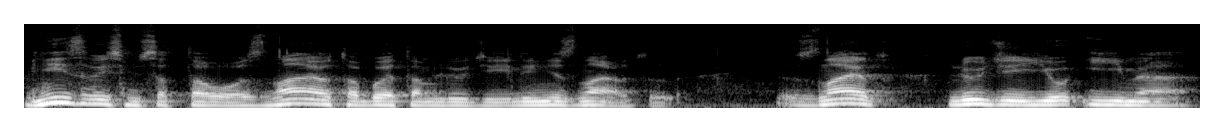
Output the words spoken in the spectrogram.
вне зависимости от того, знают об этом люди или не знают, знают люди ее имя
